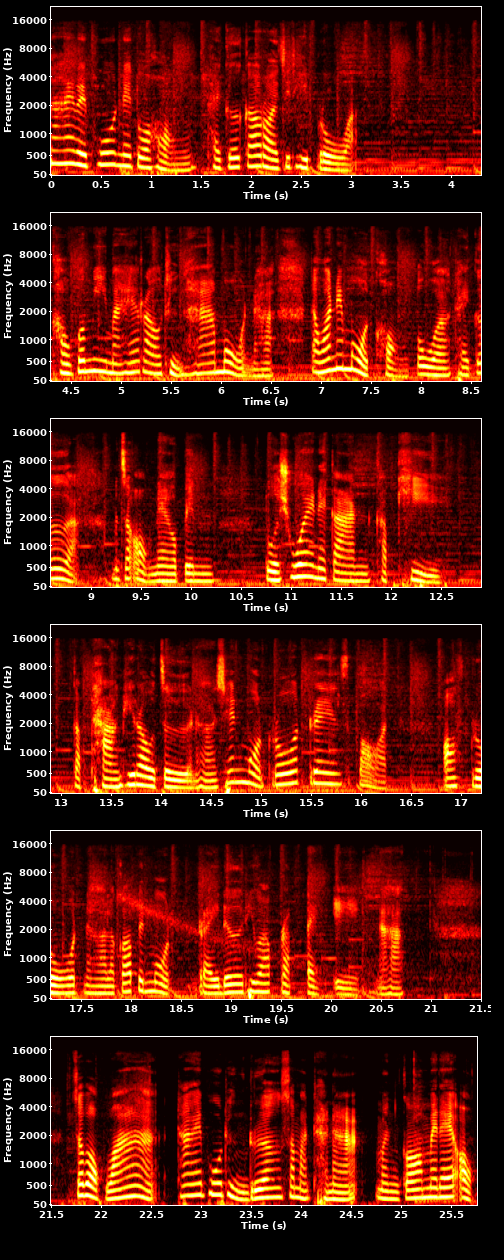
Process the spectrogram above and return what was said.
ถ้าให้ไปพูดในตัวของ Tiger 900 GT Pro อะเขาก็มีมาให้เราถึง 5 โหมดนะคะ แต่ว่าในโหมดของตัว Tiger อะมันจะออกแนวเป็นตัวช่วยในการขับขี่กับทางที่เราเจอนะคะ เช่นโหมด Road Rain Sport Off Road นะคะ แล้วก็เป็นโหมด Rider ที่ว่าปรับแต่งเองนะคะ จะบอกว่าถ้าให้พูดถึงเรื่องสมรรถนะมันก็ไม่ได้ออก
